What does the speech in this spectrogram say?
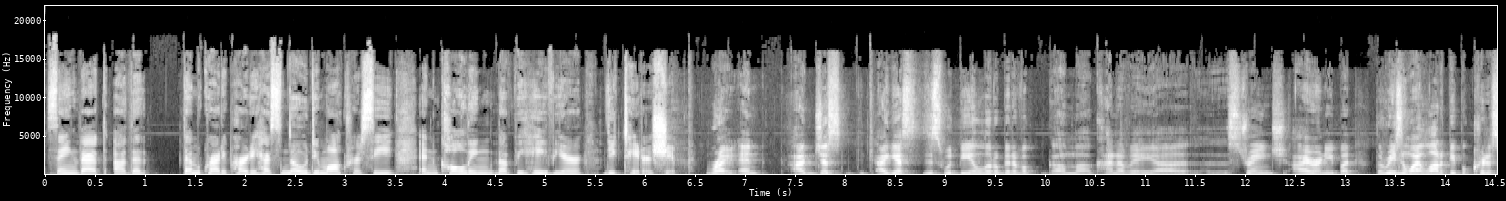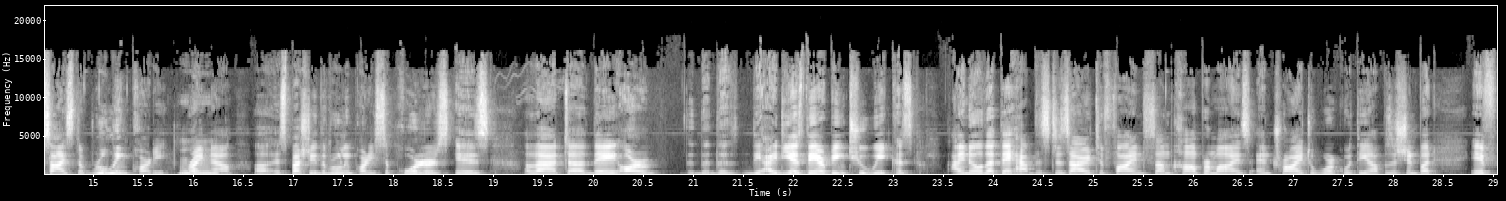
saying that uh, the Democratic Party has no democracy and calling the behavior dictatorship. Right. And I just, I guess this would be a little bit of a um, uh, kind of a uh, strange irony, but the reason why a lot of people criticize the ruling party mm-hmm. right now, uh, especially the ruling party supporters, is that uh, they are the, the the idea is they are being too weak because. I know that they have this desire to find some compromise and try to work with the opposition, but if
